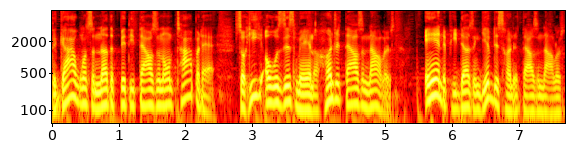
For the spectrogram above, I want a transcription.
the guy wants another 50,000 on top of that. So he owes this man $100,000. And if he doesn't give this $100,000,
